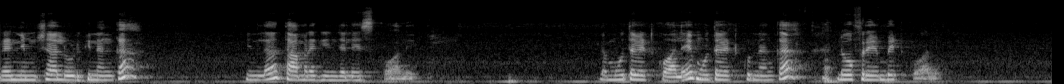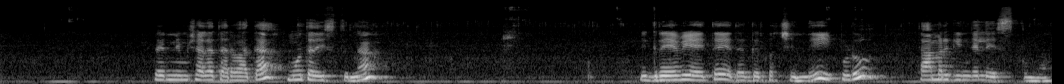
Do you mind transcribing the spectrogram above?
రెండు నిమిషాలు ఉడికినాక ఇందులో తామర గింజలు వేసుకోవాలి. ఇట్లా మూత పెట్టుకోవాలి. మూత పెట్టుకున్నాక లో ఫ్లేమ్ పెట్టుకోవాలి. రెండు నిమిషాల తర్వాత మూత తీస్తున్నా. ఈ గ్రేవీ అయితే దగ్గరకు వచ్చింది. ఇప్పుడు తామర గింజలు వేసుకుందాం.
